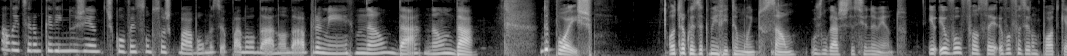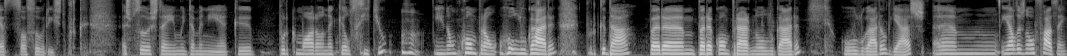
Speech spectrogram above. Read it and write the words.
Além de ser um bocadinho nojento, desculpem, são pessoas que babam, mas eu pá, não dá, não dá para mim. Não dá, não dá. Depois, outra coisa que me irrita muito são os lugares de estacionamento. Eu, eu, vou fazer, eu vou fazer um podcast só sobre isto, porque as pessoas têm muita mania que porque moram naquele sítio e não compram o lugar, porque dá para, para comprar no lugar, o lugar, aliás, um, e elas não o fazem.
